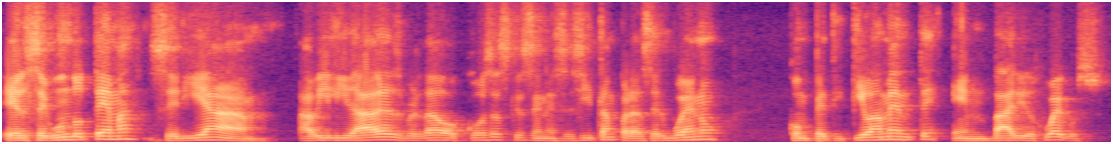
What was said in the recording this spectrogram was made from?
El segundo tema sería habilidades, ¿verdad? O cosas que se necesitan para ser bueno competitivamente en varios juegos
